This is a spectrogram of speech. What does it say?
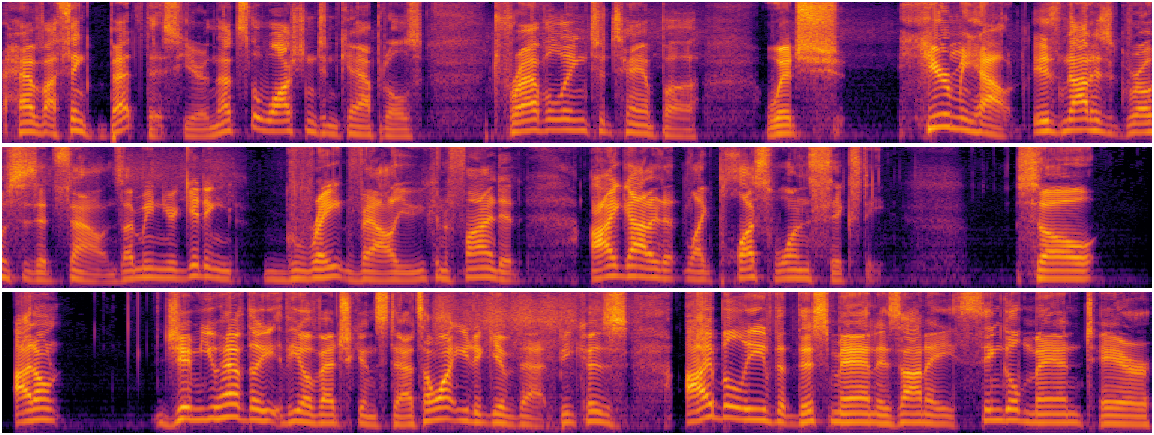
have, I think, bet this year, and that's the Washington Capitals traveling to Tampa, which, hear me out, is not as gross as it sounds. I mean, you're getting great value. You can find it. I got it at like plus 160. So I don't Jim, you have the the Ovechkin stats. I want you to give that because I believe that this man is on a single man tear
